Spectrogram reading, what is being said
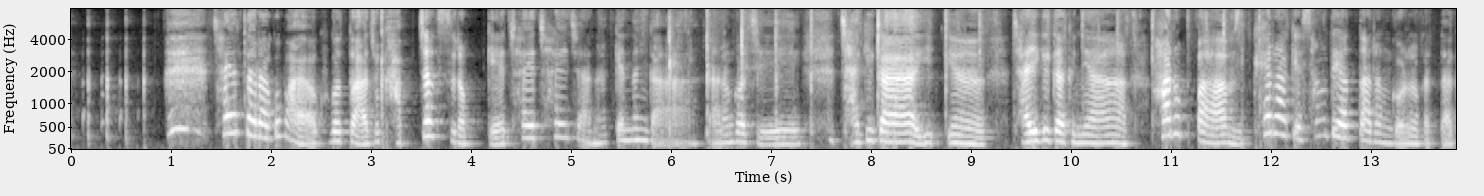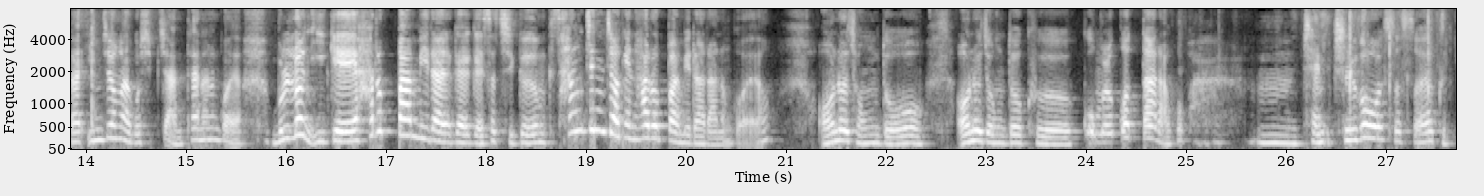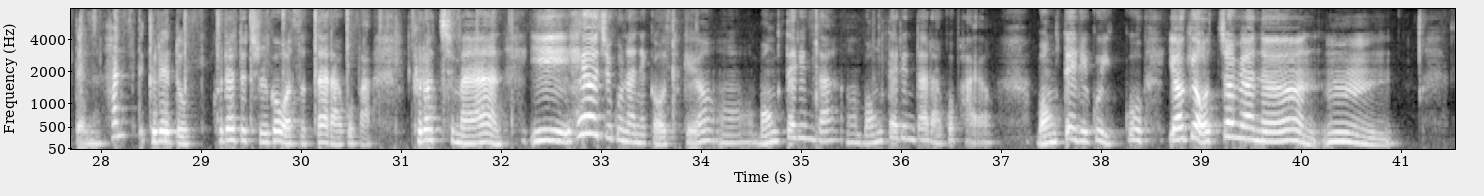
차였다라고 봐요. 그것도 아주 갑작스럽게 차에 차이지 않았겠는가라는 거지. 자기가 어, 자기가 그냥 하룻밤 쾌락의 상대였다는 걸 갖다가 인정하고 싶지 않다는 거예요. 물론 이게 하룻밤이라 해서 지금 상징적인 하룻밤이라는 거예요. 어느 정도 어느 정도 그 꿈을 꿨다라고 봐. 음, 재, 즐거웠었어요, 그때는. 한, 그래도, 그래도 즐거웠었다라고 봐. 그렇지만, 이 헤어지고 나니까 어떻게 해요? 어, 멍 때린다. 어, 멍 때린다라고 봐요. 멍 때리고 있고, 여기 어쩌면은, 음,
